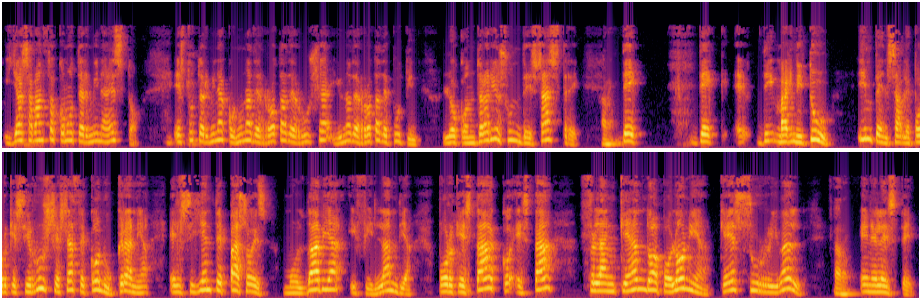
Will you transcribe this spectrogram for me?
Y ya os avanzo cómo termina esto. Esto termina con una derrota de Rusia y una derrota de Putin. Lo contrario es un desastre de, de, eh, de magnitud impensable, porque si Rusia se hace con Ucrania, el siguiente paso es Moldavia y Finlandia, porque está, está flanqueando a Polonia, que es su rival Claro. en el este.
